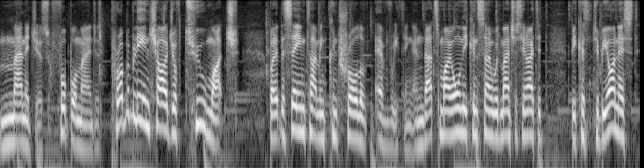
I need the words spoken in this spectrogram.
managers, football managers, probably in charge of too much but at the same time in control of everything. And that's my only concern with Manchester United because, to be honest,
